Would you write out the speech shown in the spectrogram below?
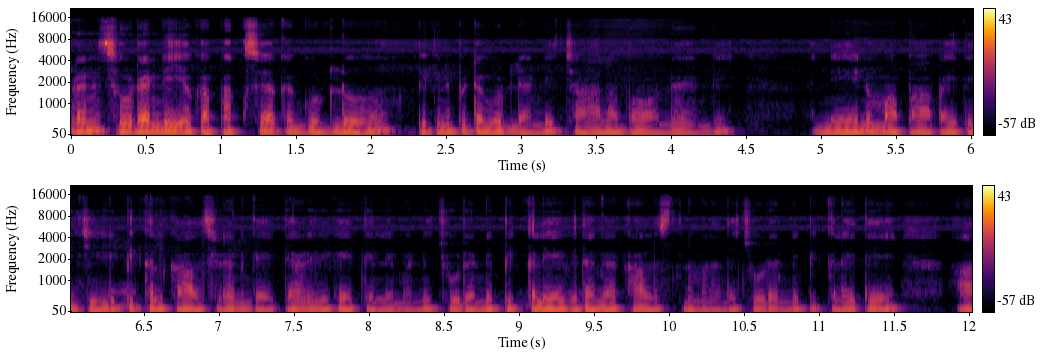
ఫ్రెండ్స్ చూడండి ఈ యొక్క పక్షి యొక్క గుడ్లు పికినిపిట్ట గుడ్లు అండి చాలా బాగున్నాయండి. నేను మా పాప అయితే జీడి పిక్కలు కాల్చడానికి అయితే అడవికి అయితే వెళ్ళామండి. చూడండి పిక్కలు ఏ విధంగా కాలుస్తున్నాం అనేది చూడండి. పిక్కలు అయితే ఆ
